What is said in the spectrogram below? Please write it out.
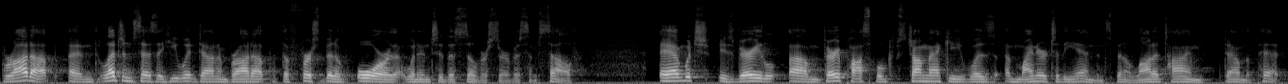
brought up, and legend says that he went down and brought up the first bit of ore that went into the silver service himself and which is very um, very possible because John Mackay was a miner to the end and spent a lot of time down the pit.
